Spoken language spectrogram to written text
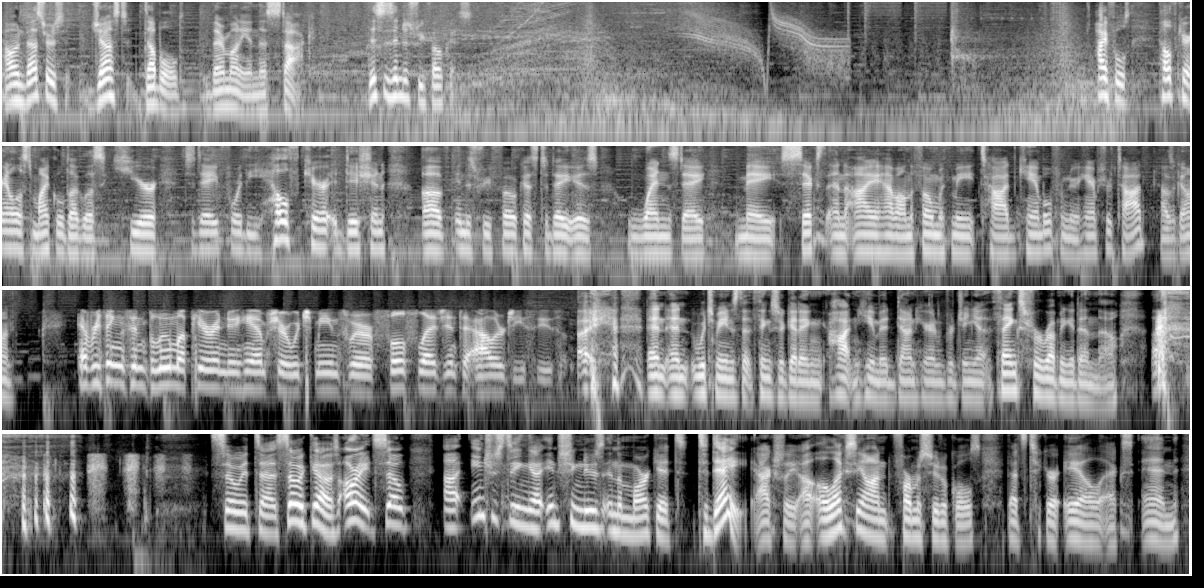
how investors just doubled their money in this stock. This is Industry Focus. Hi, fools. Healthcare analyst Michael Douglas here today for the healthcare edition of Industry Focus. Today is Wednesday, May 6th, and I have on the phone with me Todd Campbell from New Hampshire. Todd, how's it going? Everything's in bloom up here in New Hampshire, which means we're full fledged into allergy season. Uh, and and which means that things are getting hot and humid down here in Virginia. Thanks for rubbing it in, though. Uh, so it uh, so it goes. All right, so. Uh, interesting, uh, interesting news in the market today. Actually, Alexion Pharmaceuticals, that's ticker ALXN,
